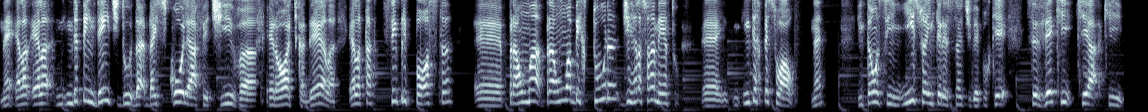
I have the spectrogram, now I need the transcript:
né? Ela, ela independente do, da, da, escolha afetiva, erótica dela, ela tá sempre posta é, para uma, uma abertura de relacionamento é, interpessoal, né? Então, assim, isso é interessante de ver, porque você vê que, que, a, que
